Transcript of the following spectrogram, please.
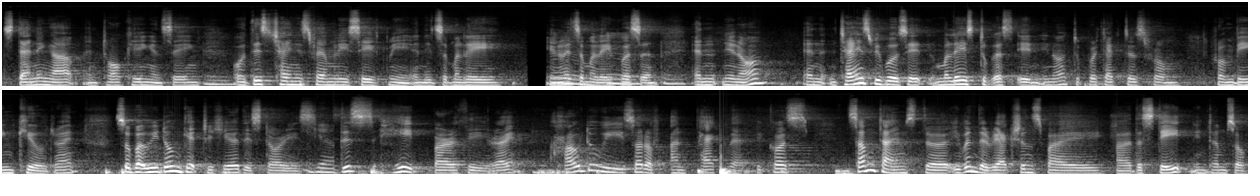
standing up and talking and saying, mm. "Oh, this Chinese family saved me," and it's a Malay you know, mm, it's a mm, Malay mm, person. Mm. And, you know, and Chinese people said Malays took us in, you know, to protect us from from being killed, right? So, but we don't get to hear these stories. Yeah. This hate, Barathi, right? How do we sort of unpack that? Because sometimes the even the reactions by uh, the state in terms of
